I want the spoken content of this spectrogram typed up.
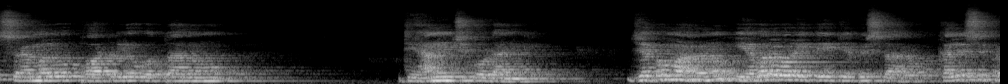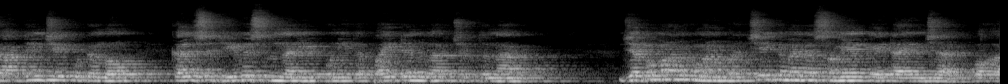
శ్రమలు పాటలు ఉత్తానము ధ్యానించుకోవడానికి. జపమాలను ఎవరెవరైతే జపిస్తారో కలిసి ప్రార్థించే కుటుంబం కలిసి జీవిస్తుందని పునీత పైటన్ గారు చెప్తున్నారు. జపమాలకు మనం ప్రత్యేకమైన సమయం కేటాయించాలి. ఒక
